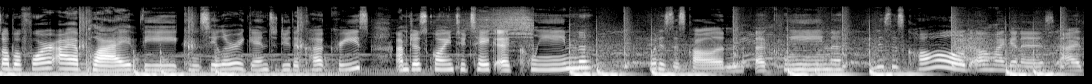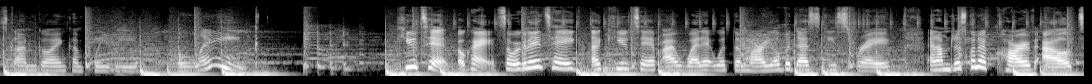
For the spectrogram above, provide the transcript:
So before I apply the concealer again to do the cut crease, I'm just going to take a clean, what is this called? A clean, what is this called? Oh my goodness, I'm going completely blank. Q-tip. Okay, so we're gonna take a Q-tip. I wet it with the Mario Badescu spray, and I'm just gonna carve out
